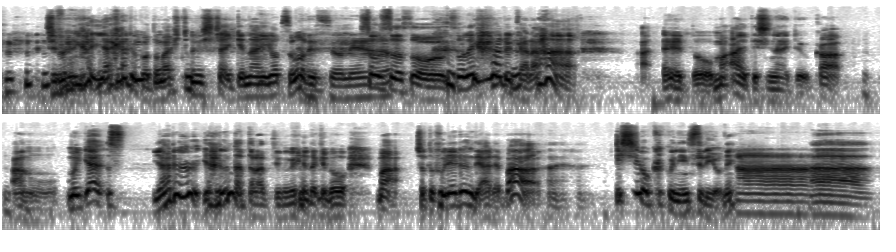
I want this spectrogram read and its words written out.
自分が嫌がることは人にしちゃいけないよって。そうですよね。そうそうそう。それがあるから、あえっ、と、まあ、あえてしないというか、あの、もうや、やる、やるんだったらっていうのが変だけど、まあ、ちょっと触れるんであれば、はいはい意思を確認するよね。ああ。あ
